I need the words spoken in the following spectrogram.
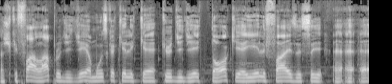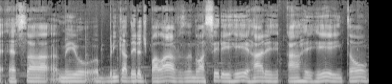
acho que falar pro DJ a música que ele quer que o DJ toque. Aí ele faz esse, é, é, é, essa meio brincadeira de palavras, né? No acererê, rare, arrerê. Então,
